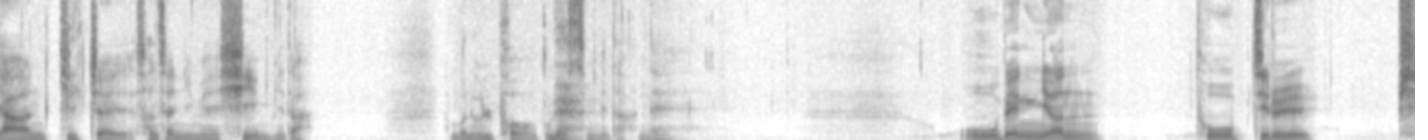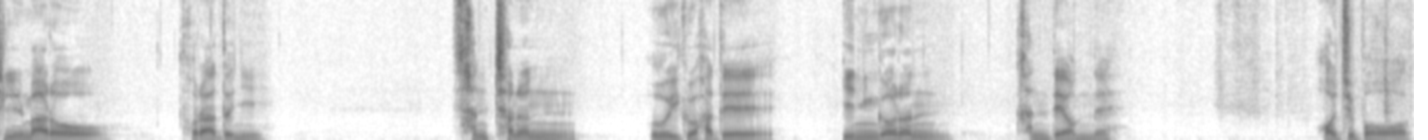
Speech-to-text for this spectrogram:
야한 길자의 선생님의 시입니다. 한번 읊어보겠습니다. 네. 500년 도읍지를 필마로 돌아더니 산천은 의거하되 인걸은 간데 없네. 어주보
